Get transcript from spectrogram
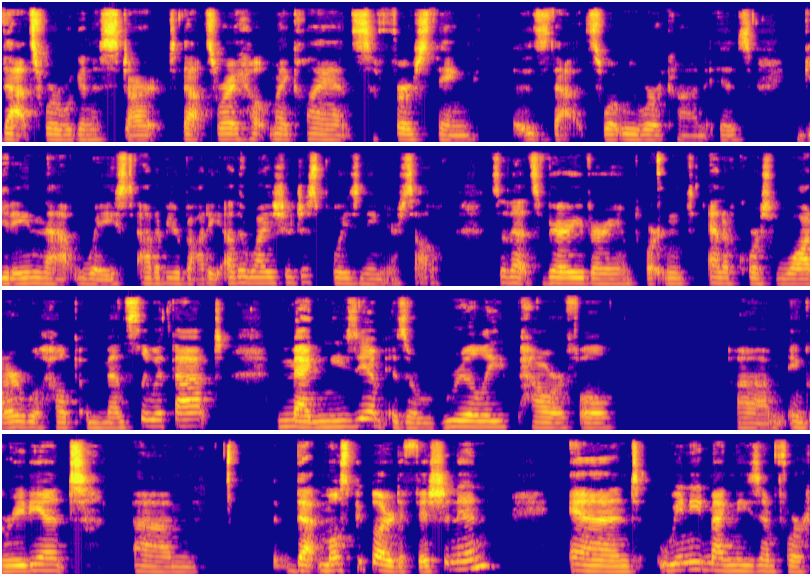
that's where we're going to start. That's where I help my clients first thing is that's what we work on is getting that waste out of your body otherwise you're just poisoning yourself. So that's very very important and of course water will help immensely with that. Magnesium is a really powerful um, ingredient um, that most people are deficient in and we need magnesium for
